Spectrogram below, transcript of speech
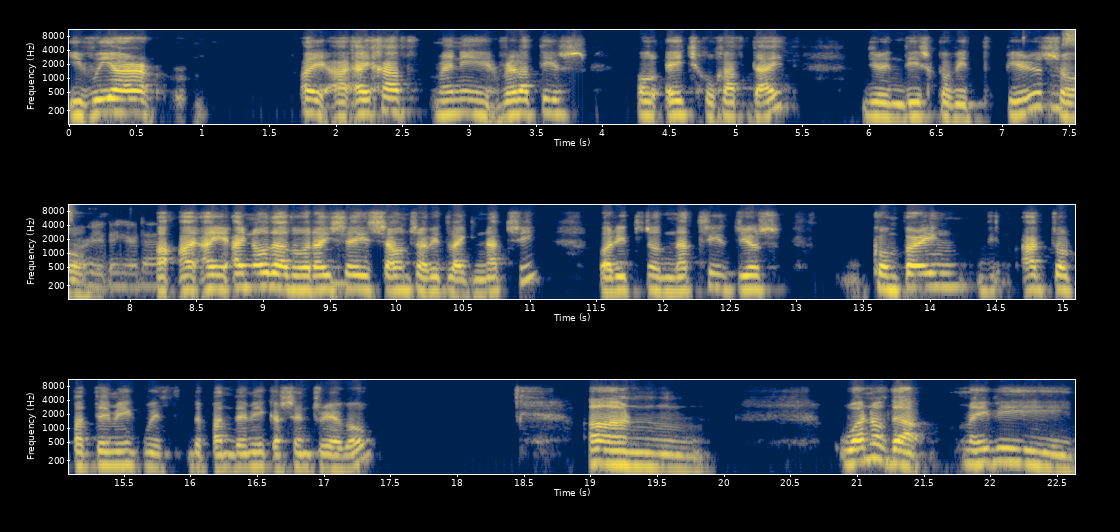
If we are, I, I have many relatives old age who have died, during this COVID period. I'm so sorry to hear that. I, I, I know that what I say sounds a bit like Nazi, but it's not Nazi, it's just comparing the actual pandemic with the pandemic a century ago. And one of the maybe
